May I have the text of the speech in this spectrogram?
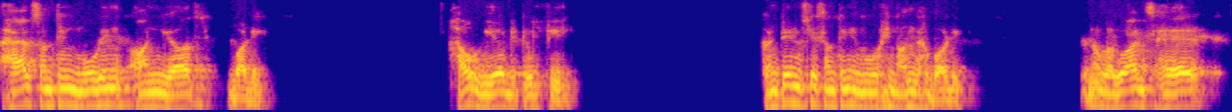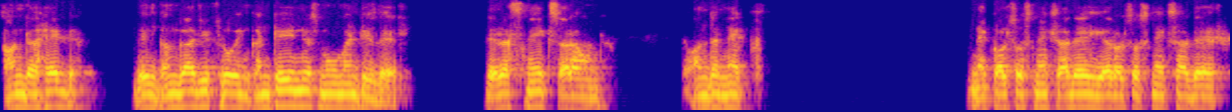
Have something moving on your body. How weird it will feel. Continuously something is moving on the body. You know, Bhagwan's hair on the head, there is Gangaji flowing, continuous movement is there. There are snakes around on the neck. Neck also snakes are there, here also snakes are there.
